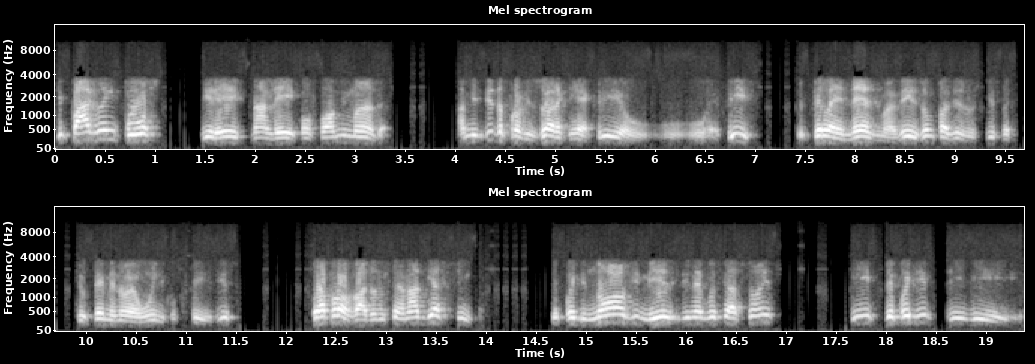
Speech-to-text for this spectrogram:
que pagam imposto, direito, na lei, conforme manda. A medida provisória que recria o, o, o refis, pela enésima vez, vamos fazer justiça que o Temer não é o único que fez isso, foi aprovada no Senado dia 5 depois de nove meses de negociações e depois de, de, de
